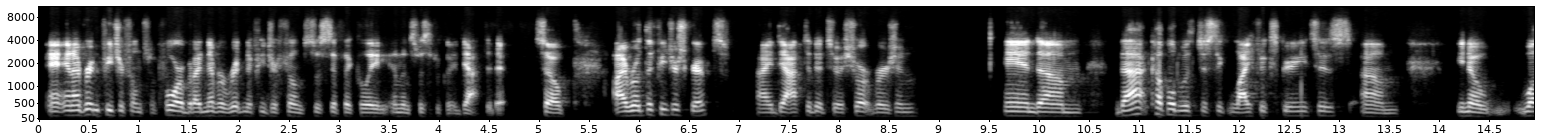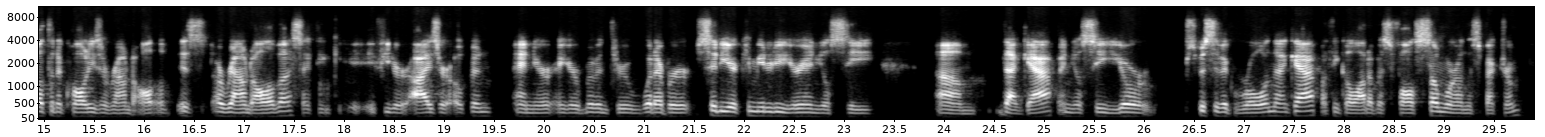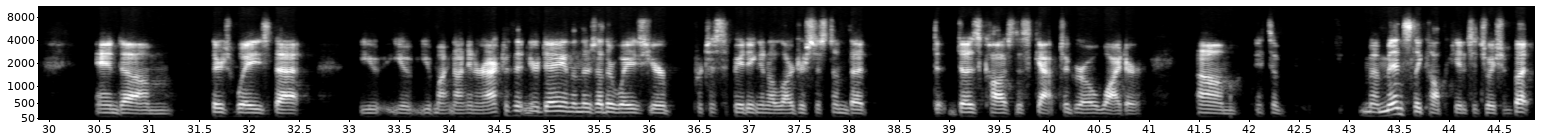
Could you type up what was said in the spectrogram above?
and, and I've written feature films before, but I'd never written a feature film specifically and then specifically adapted it. So I wrote the feature script, I adapted it to a short version, and um, that coupled with just life experiences. Um, you know wealth inequality is around all of is around all of us. I think if your eyes are open and you're you're moving through whatever city or community you're in you'll see um, that gap and you'll see your specific role in that gap. I think a lot of us fall somewhere on the spectrum. And um, there's ways that you you you might not interact with it in your day and then there's other ways you're participating in a larger system that does cause this gap to grow wider. Um, it's a immensely complicated situation. But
